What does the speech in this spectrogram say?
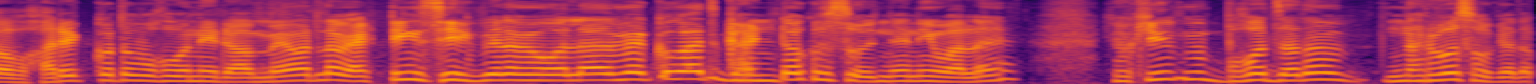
तो अब हर एक को तो वो हो नहीं रहा। मैं मतलब एक्टिंग सीख भी मैं बोला, मेरे को आज घंटों को सोचने नहीं वाला है, क्योंकि मैं बहुत ज़्यादा नर्वस हो गया था।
